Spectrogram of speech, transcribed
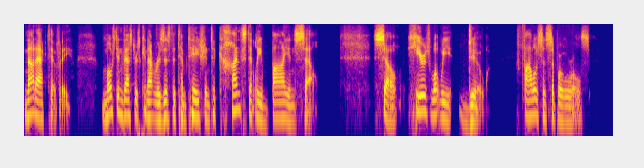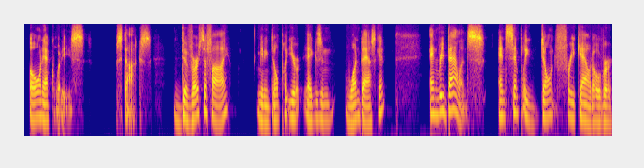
not activity. Most investors cannot resist the temptation to constantly buy and sell. So here's what we do follow some simple rules own equities, stocks, diversify, meaning don't put your eggs in one basket, and rebalance. And simply don't freak out over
